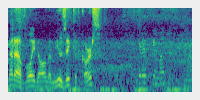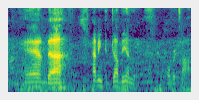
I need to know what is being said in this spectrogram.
Gotta avoid all the music, of course, and uh, having to dub in over top.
